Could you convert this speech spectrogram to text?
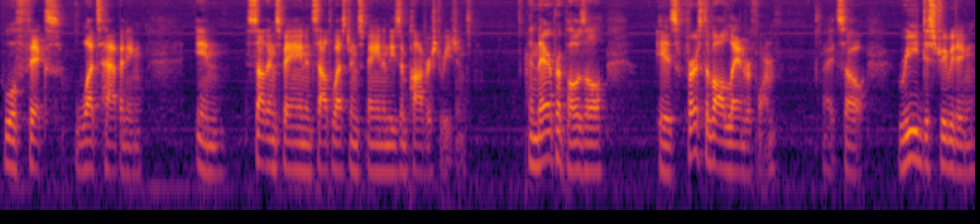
who will fix what's happening in southern Spain and southwestern Spain and these impoverished regions. And their proposal is first of all land reform, right? So redistributing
